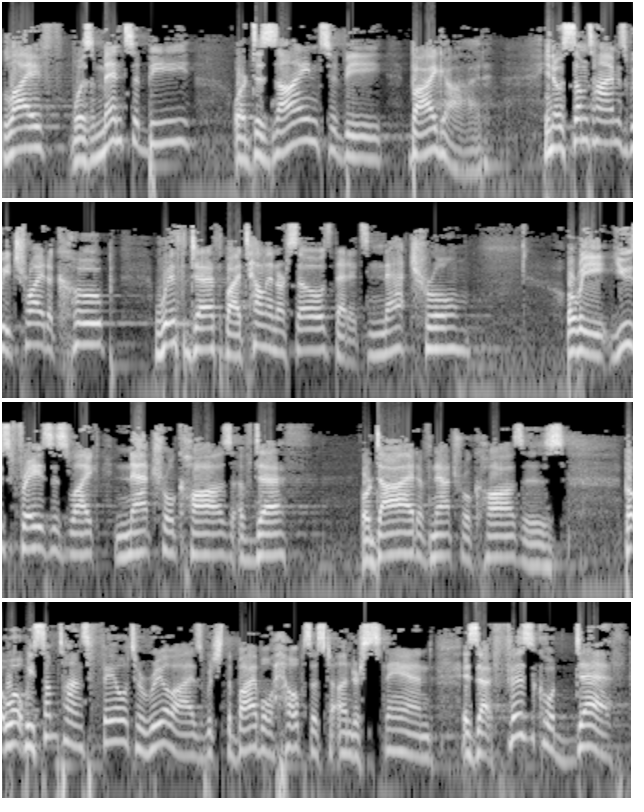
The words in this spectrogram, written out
life was meant to be or designed to be by God. You know, sometimes we try to cope with death by telling ourselves that it's natural, or we use phrases like natural cause of death or died of natural causes. But what we sometimes fail to realize, which the Bible helps us to understand, is that physical death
